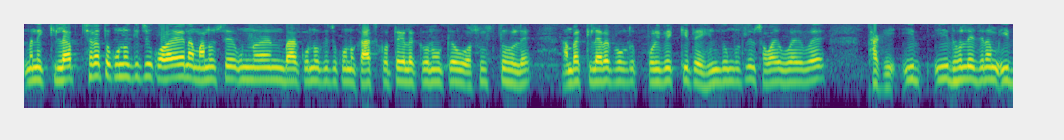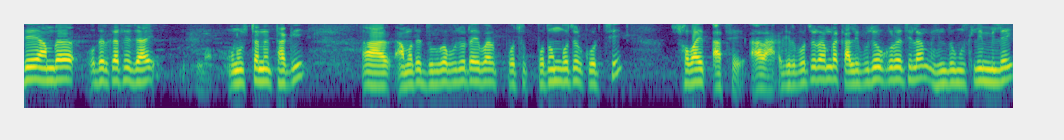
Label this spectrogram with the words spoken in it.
মানে ক্লাব ছাড়া তো কোনো কিছু করা যায় না। মানুষের উন্নয়ন বা কোনো কিছু, কোনো কাজ করতে গেলে কোনো কেউ অসুস্থ হলে আমরা ক্লাবের পরি- পরিপ্রেক্ষিতে হিন্দু, মুসলিম সবাই উভয় উভয়ে থাকি। ঈদ ঈদ হলে যেরকম ঈদে আমরা ওদের কাছে যাই, অনুষ্ঠানে থাকি। আর আমাদের দুর্গাপুজোটা এবার প্রথম বছর করছি, সবাই আছে। আর আগের বছর আমরা কালী পুজোও করেছিলাম, হিন্দু, মুসলিম মিলেই।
